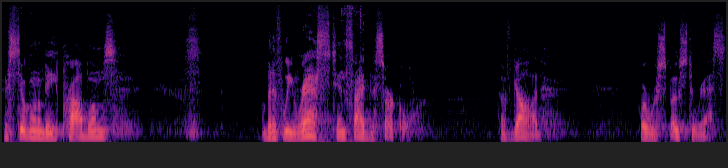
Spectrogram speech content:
There's still going to be problems. But if we rest inside the circle of God, where we're supposed to rest,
